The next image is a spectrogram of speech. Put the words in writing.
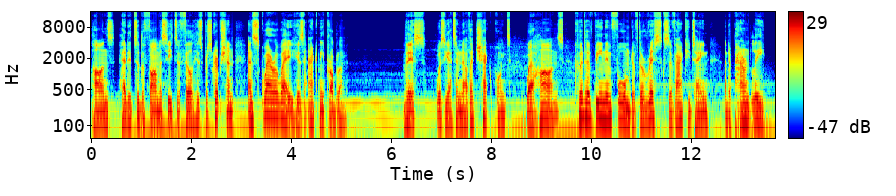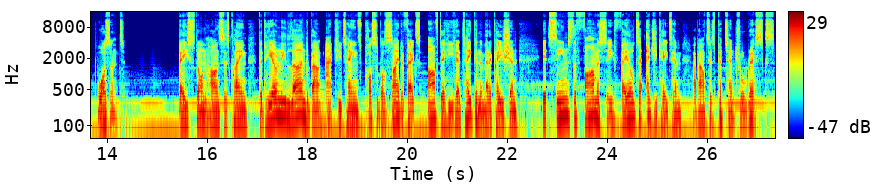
Hans headed to the pharmacy to fill his prescription and square away his acne problem. This was yet another checkpoint where Hans could have been informed of the risks of Accutane and apparently wasn't. Based on Hans's claim that he only learned about Accutane's possible side effects after he had taken the medication, it seems the pharmacy failed to educate him about its potential risks.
